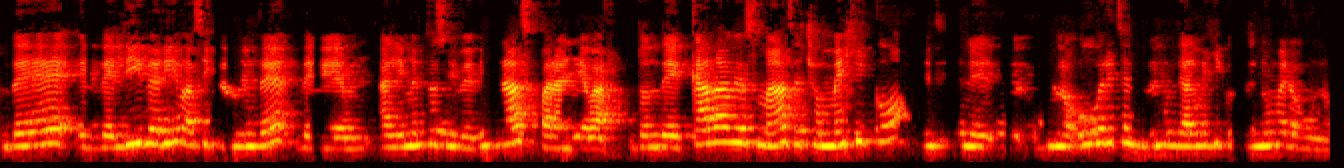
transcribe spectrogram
de eh, delivery, básicamente, de em, alimentos y bebidas para llevar, donde cada vez más, de hecho, México, bueno, Uber Eats a mundial, México es el número uno.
